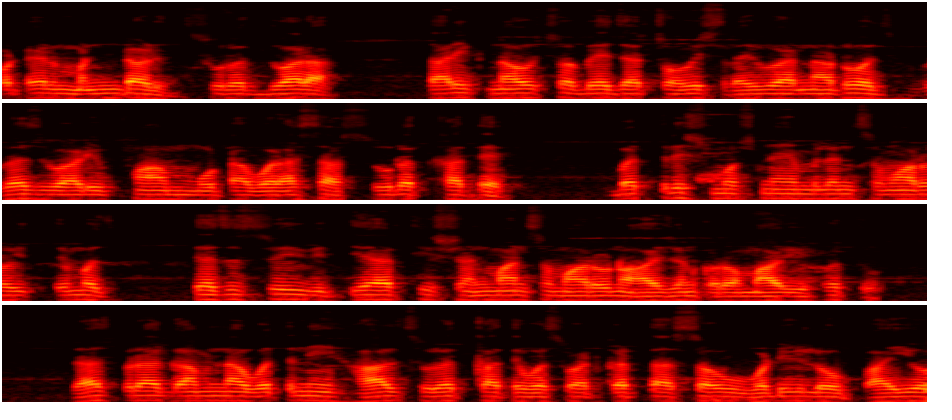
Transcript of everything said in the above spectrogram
પટેલ મંડળ સુરત દ્વારા તારીખ નવ છ બે હજાર ચોવીસ રવિવારના રોજ વ્રજવાડી ફાર્મ મોટા વરાસા સુરત ખાતે બત્રીસમો સ્નેહ મિલન સમારોહ તેમજ તેજસ્વી વિદ્યાર્થી સન્માન સમારોહનું આયોજન કરવામાં આવ્યું હતું. રાજપરા ગામના વતની હાલ સુરત ખાતે વસવાટ કરતા સૌ વડીલો, ભાઈઓ,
